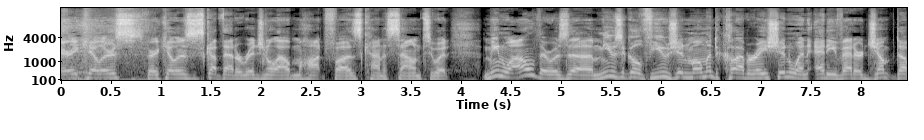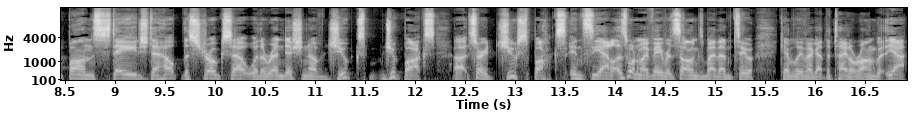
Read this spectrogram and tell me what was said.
Very Killers. Very Killers. It's got that original album Hot Fuss kind of sound to it. Meanwhile, there was a musical fusion moment collaboration when Eddie Vedder jumped up on stage to help the Strokes out with a rendition of Jukes, Jukebox, uh, sorry, Juicebox in Seattle. It's one of my favorite songs by them too. Can't believe I got the title wrong, but yeah,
